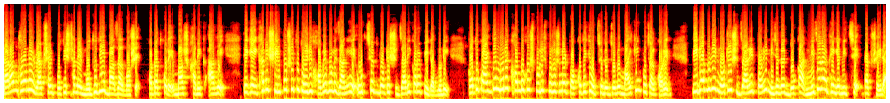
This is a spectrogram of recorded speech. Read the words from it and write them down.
নানান ধরনের ব্যবসায়ী প্রতিষ্ঠানের মধ্য দিয়ে বাজার বসে। হঠাৎ করে মাস খানেক আগে থেকে এখানে শিল্প সেতু তৈরি হবে বলে জানিয়ে উচ্ছেদ নোটিশ জারি করে পিডব্লিউডি গত কয়েকদিন ধরে খণ্ডঘোষ পুলিশ প্রশাসনের পক্ষ থেকে উচ্ছেদের জন্য মাইকিং প্রচার করেন। পিডব্লিউডি নোটিশ জারির পরে নিজেদের দোকান নিজেরাই ভেঙে নিচ্ছে ব্যবসায়ীরা।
